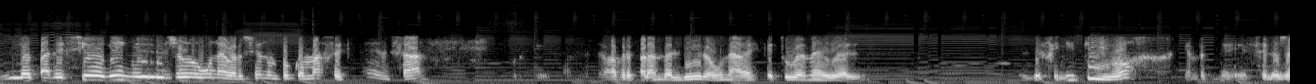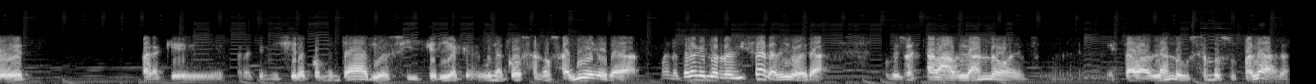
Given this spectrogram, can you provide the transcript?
Le pareció bien, él leyó una versión un poco más extensa, porque cuando estaba preparando el libro, una vez que tuve medio el, el definitivo, eh, se lo llevé para que para que me hiciera comentarios y quería que alguna cosa no saliera. Bueno para que lo revisara digo era porque yo estaba hablando estaba hablando usando sus palabras.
